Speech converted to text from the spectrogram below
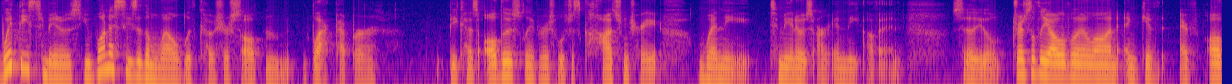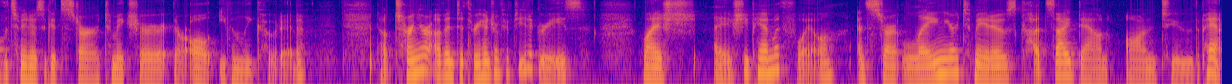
with these tomatoes, you want to season them well with kosher salt and black pepper because all those flavors will just concentrate when the tomatoes are in the oven. So you'll drizzle the olive oil on and give all the tomatoes a good stir to make sure they're all evenly coated. Now turn your oven to 350 degrees, line a sheet pan with foil, and start laying your tomatoes cut side down onto the pan.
